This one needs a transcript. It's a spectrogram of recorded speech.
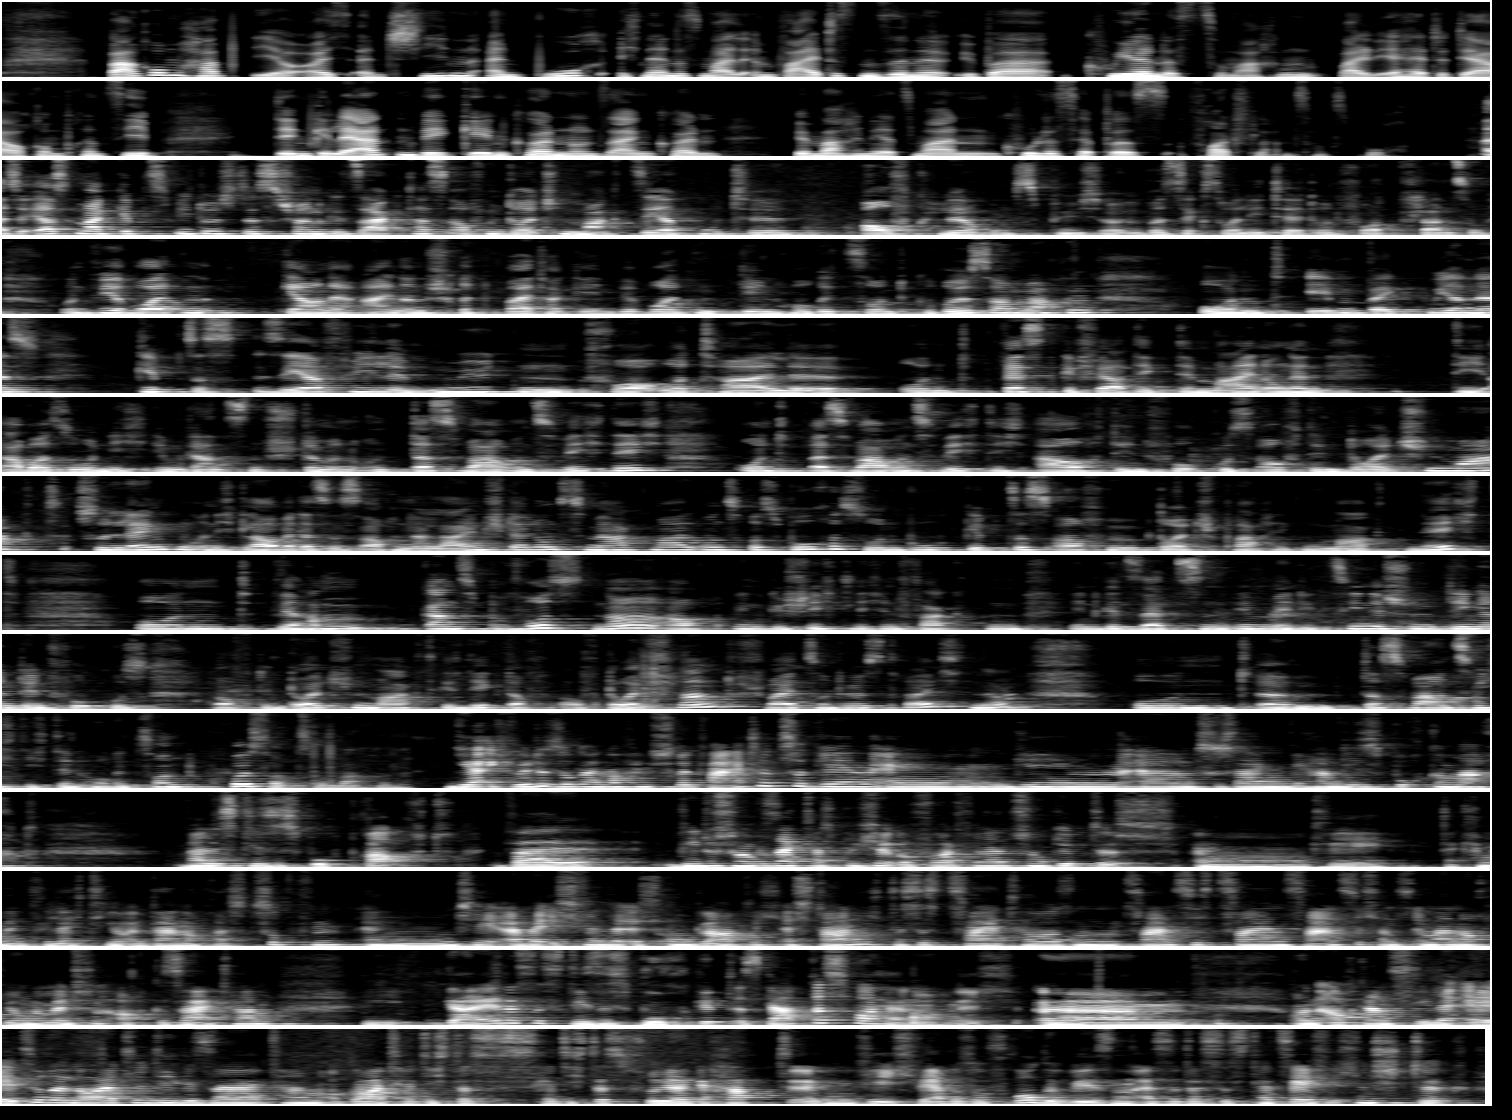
Warum habt ihr euch entschieden, ein Buch, ich nenne es mal im weitesten Sinne, über Queerness zu machen? Weil ihr hättet ja auch im Prinzip den gelernten Weg gehen können und sagen können, wir machen jetzt mal ein cooles, hippes Fortpflanzungsbuch. Also erstmal gibt es, wie du das schon gesagt hast, auf dem deutschen Markt sehr gute Aufklärungsbücher über Sexualität und Fortpflanzung. Und wir wollten gerne einen Schritt weitergehen. Wir wollten den Horizont größer machen und eben bei Queerness gibt es sehr viele Mythen, Vorurteile und festgefertigte Meinungen, die aber so nicht im Ganzen stimmen. Und das war uns wichtig. Und es war uns wichtig, auch den Fokus auf den deutschen Markt zu lenken. Und ich glaube, das ist auch ein Alleinstellungsmerkmal unseres Buches. So ein Buch gibt es auf dem deutschsprachigen Markt nicht. Und wir haben ganz bewusst, ne, auch in geschichtlichen Fakten, in Gesetzen, in medizinischen Dingen den Fokus auf den deutschen Markt gelegt, auf, auf Deutschland, Schweiz und Österreich. Ne? Und ähm, das war uns wichtig, den Horizont größer zu machen. Ja, ich würde sogar noch einen Schritt weiter zu gehen, in, gehen äh, zu sagen, wir haben dieses Buch gemacht, weil es dieses Buch braucht. Weil wie du schon gesagt hast, Bücher über Fortpflanzung gibt es irgendwie. Da kann man vielleicht hier und da noch was zupfen. Irgendwie. Aber ich finde es unglaublich erstaunlich, dass es 2020, 2022 uns immer noch junge Menschen auch gesagt haben, wie geil, dass es dieses Buch gibt. Es gab das vorher noch nicht. Ähm, und auch ganz viele ältere Leute, die gesagt haben, oh Gott, hätte ich das, hätte ich das früher gehabt, irgendwie, ich wäre so froh gewesen. Also das ist tatsächlich ein Stück,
